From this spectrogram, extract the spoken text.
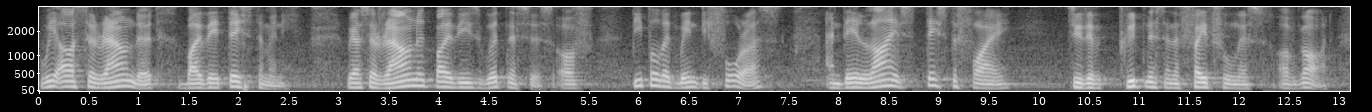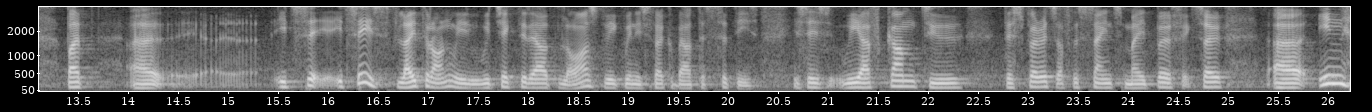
we are surrounded by their testimony. We are surrounded by these witnesses of people that went before us, and their lives testify to the goodness and the faithfulness of God. But uh, it, says later on, we, we checked it out last week when he spoke about the cities. He says, We have come to the spirits of the saints made perfect. So uh, in,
